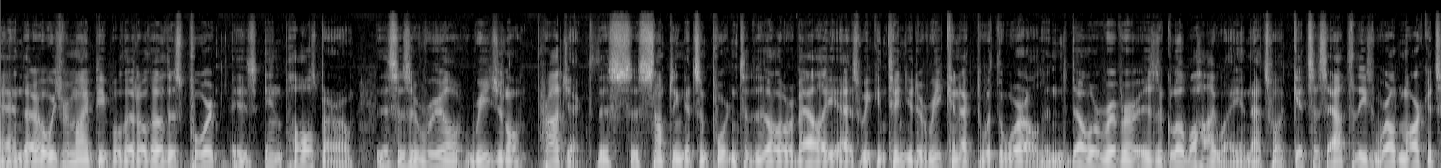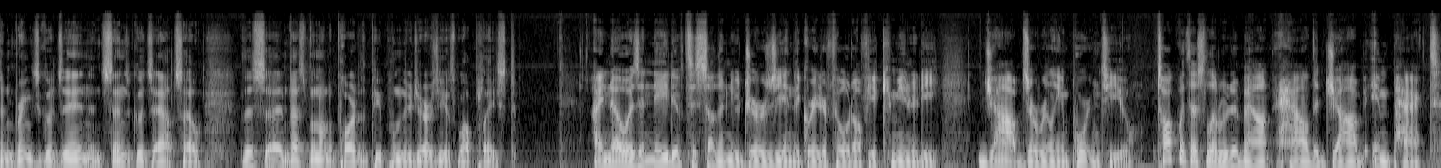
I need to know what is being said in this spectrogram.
And I always remind people that although this port is in Paulsboro, this is a real regional project. This is something that's important to the Delaware Valley as we continue to reconnect with the world. And the Delaware River is a global highway, and that's what gets us out to these world markets and brings goods in and sends goods out. So this uh, investment on the part of the people in New Jersey is well placed. I know as a native to southern New Jersey and the greater Philadelphia community, jobs are really important to you. Talk with us a little bit about how the job impact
